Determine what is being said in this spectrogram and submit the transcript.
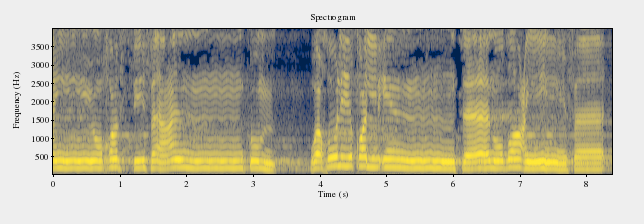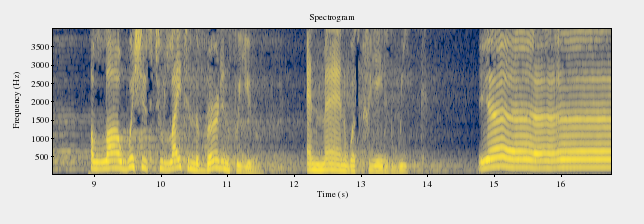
ان يخفف عنكم وخلق الانسان ضعيفا Allah wishes to lighten the burden for you and man was created weak يا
